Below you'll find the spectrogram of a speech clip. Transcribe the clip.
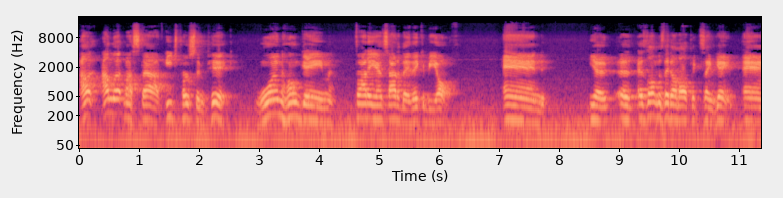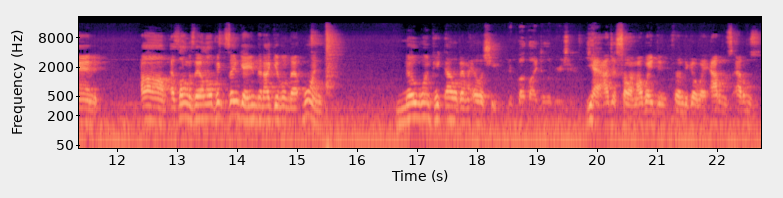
I, I let my staff, each person, pick one home game Friday and Saturday they could be off, and you know as, as long as they don't all pick the same game, and um, as long as they don't all pick the same game, then I give them that one. No one picked Alabama LSU. Your Bud Light deliveries here. Yeah, I just saw him. I waited for him to go away. Adams, Adams,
